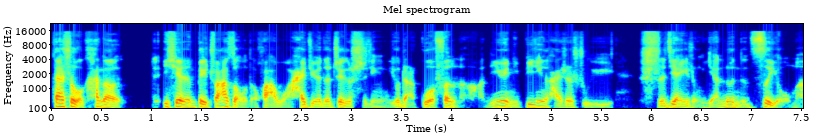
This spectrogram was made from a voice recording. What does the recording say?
但是我看到一些人被抓走的话，我还觉得这个事情有点过分了哈，因为你毕竟还是属于。实践一种言论的自由嘛。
